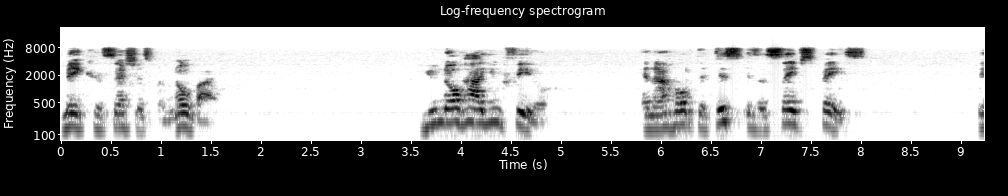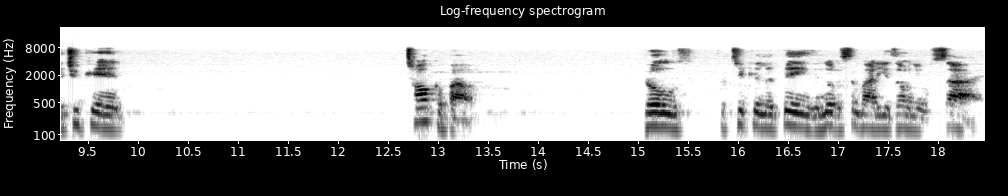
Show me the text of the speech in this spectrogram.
make concessions for nobody. You know how you feel. And I hope that this is a safe space that you can talk about those particular things and know that somebody is on your side.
